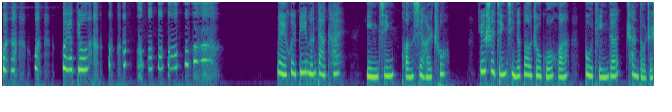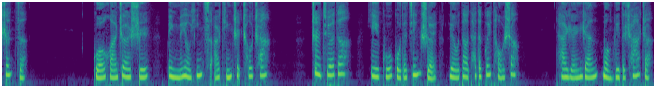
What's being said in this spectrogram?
完了，我我要丢了！美惠逼门大开，阴茎狂泻而出，于是紧紧的抱住国华，不停的颤抖着身子。国华这时并没有因此而停止抽插，只觉得一股股的精水流到他的龟头上，他仍然猛烈的插着。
